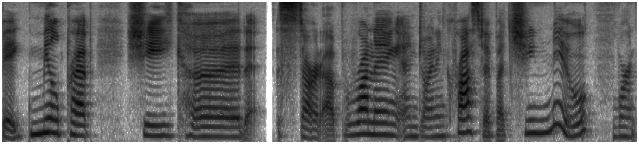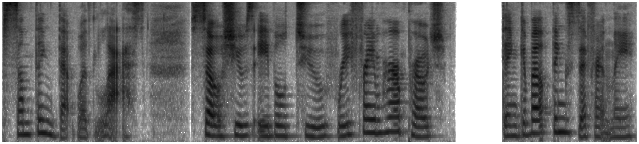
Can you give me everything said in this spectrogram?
big meal prep. She could start up running and joining CrossFit, but she knew weren't something that would last. So she was able to reframe her approach, think about things differently,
